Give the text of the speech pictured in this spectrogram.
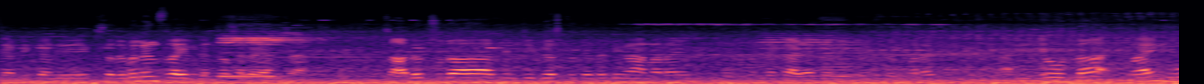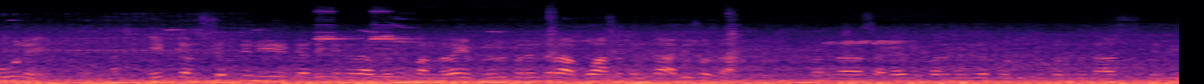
त्या ठिकाणी एक सर्वेलन्स राहील त्यांचा सगळ्यांचा. चालकसुद्धा त्यांची गस्त त्या ठिकाणी राहणार आहे. पोलिसांच्या गाड्या त्या ठिकाणी फिरणार आहेत. आणि रोडला क्राईम होऊ नये. एक कन्सेप्ट त्यांनी त्या ठिकाणी राबवली. पंधरा एप्रिलपर्यंत राबवा असा त्यांचा आदेश होता. पण सगळ्या डिपार्टमेंटने पोलीस डिपार्टमेंट आज त्यांनी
